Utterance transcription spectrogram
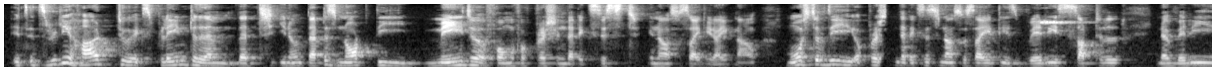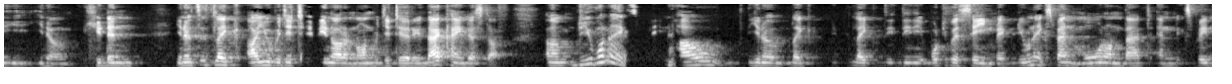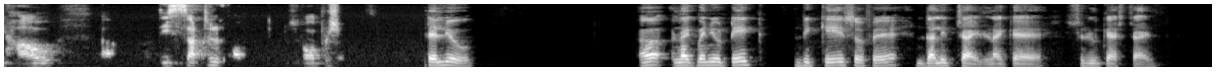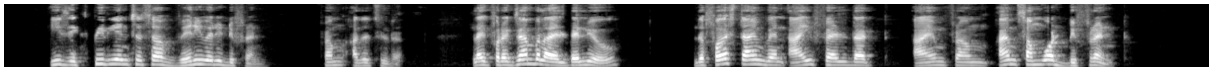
it's it's really hard to explain to them that you know that is not the major form of oppression that exists in our society right now most of the oppression that exists in our society is very subtle you know very you know hidden you know it's, it's like are you vegetarian or a non-vegetarian? That kind of stuff. Um, do you want to explain how you know like like the, the what you were saying like do you want to expand more on that and explain how uh, these subtle operations? Tell you. Uh, like when you take the case of a dalit child like a scheduled caste child his experiences are very very different from other children like for example i'll tell you the first time when i felt that i'm from i'm somewhat different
